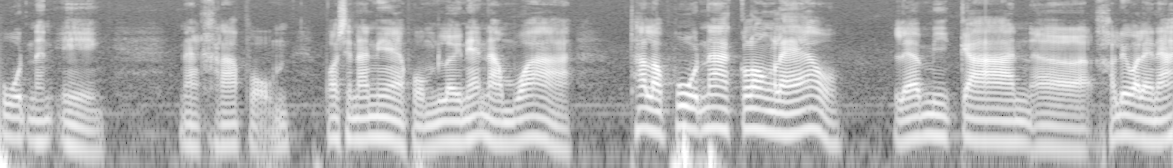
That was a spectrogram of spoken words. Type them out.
พูดนั่นเองนะครับผม เพราะฉะนั้นเนี่ยผมเลยแนะนำว่าถ้าเราพูดหน้ากล้องแล้ว แล้วมีการเเขาเรียกว่าอะไรนะ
